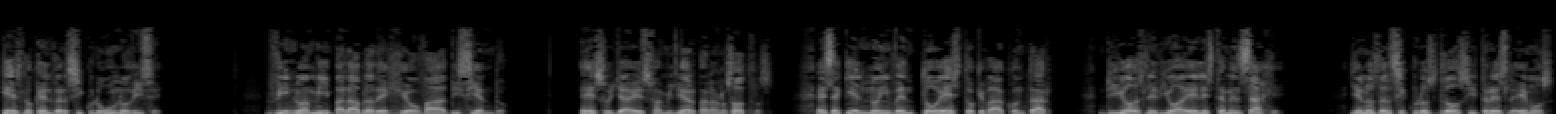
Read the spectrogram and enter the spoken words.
qué es lo que el versículo uno dice. Vino a mí palabra de Jehová diciendo. Eso ya es familiar para nosotros. Ezequiel no inventó esto que va a contar. Dios le dio a él este mensaje. Y en los versículos dos y tres leemos,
